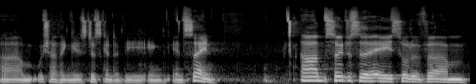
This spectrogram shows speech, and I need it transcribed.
um, which I think is just going to be in insane. Um, so, just a, a sort of um,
